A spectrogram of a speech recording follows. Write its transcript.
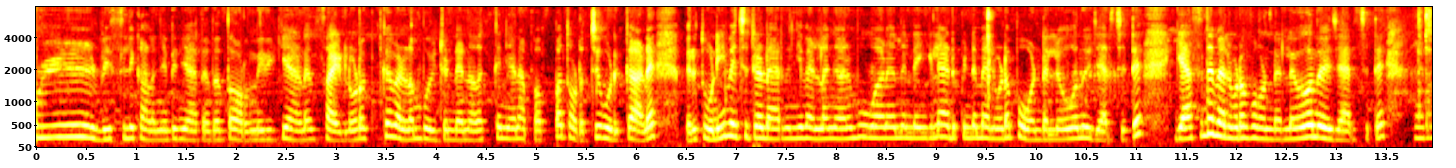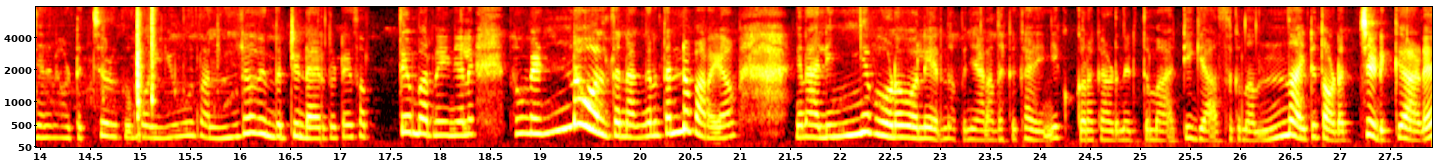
ഫുൾ വിസിൽ കളഞ്ഞിട്ട് ഞാനത് തുറന്നിരിക്കുകയാണ്. സൈഡിലൂടെയൊക്കെ വെള്ളം പോയിട്ടുണ്ടായിരുന്നു. അതൊക്കെ ഞാൻ അപ്പം തുടച്ച് കൊടുക്കുകയാണ്. ഒരു തുണിയും വെച്ചിട്ടുണ്ടായിരുന്നു. ഇനി വെള്ളം എങ്ങാനും പോവുകയാണെന്നുണ്ടെങ്കിൽ അടുപ്പിന്റെ മേലൂടെ പോകണ്ടല്ലോ എന്ന് വിചാരിച്ചിട്ട് ഗ്യാസിന്റെ മേലൂടെ പോകണ്ടല്ലോ എന്ന് വിചാരിച്ചിട്ട് അങ്ങനെ ഞാൻ ഉടച്ച് കൊടുക്കുമ്പോൾ അയ്യോ നല്ല വെന്തിട്ടുണ്ടായിരുന്നു കേട്ടോ. സത്യം പറഞ്ഞു കഴിഞ്ഞാൽ നമ്മൾ വെണ്ണ പോലെ തന്നെ അങ്ങനെ തന്നെ പറയാം. ഇങ്ങനെ അലിഞ്ഞു പോണ പോലെയായിരുന്നു. അപ്പം ഞാൻ അതൊക്കെ കഴിഞ്ഞ് കുക്കറൊക്കെ അവിടെ നിന്ന് എടുത്ത് മാറ്റി ഗ്യാസൊക്കെ നന്നായിട്ട് തുടച്ചെടുക്കുകയാണ്.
